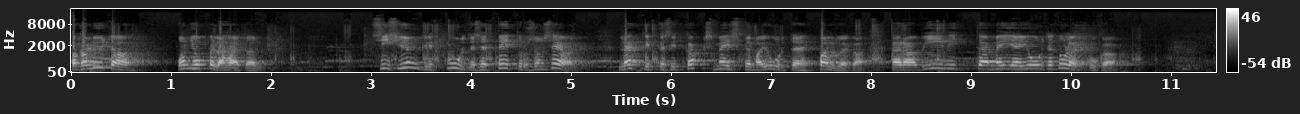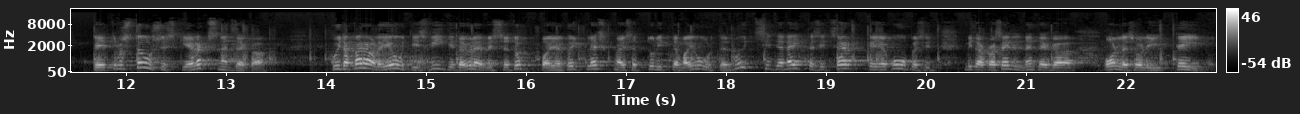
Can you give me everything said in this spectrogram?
aga Lüüda on Jope lähedal. siis jüngrid kuuldes, et Peetrus on seal läkitasid kaks meest tema juurde palvega, ära viivita meie juurde tulekuga Peetrus tõusiski ja läks nendega. kui ta pärale jõudis, viidi ta ülemisse tuppa ja kõik lesknaised tulid tema juurde, nutsid ja näitasid särke ja kuubesid, mida ka sel nendega olles oli teinud.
